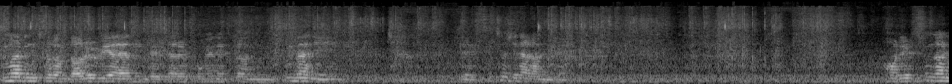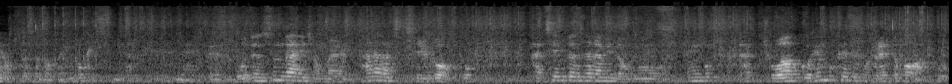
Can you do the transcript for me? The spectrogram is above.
주마등처럼 너를 위한 글자를 공연했던 순간이 참 이제 스쳐 지나가는데 버릴 순간이 없어서 너무 행복했습니다. 네, 그래서 모든 순간이 정말 하나같이 즐거웠고 같이 했던 사람이 너무 행복, 가- 좋았고 행복해서 더 그랬던 것 같고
